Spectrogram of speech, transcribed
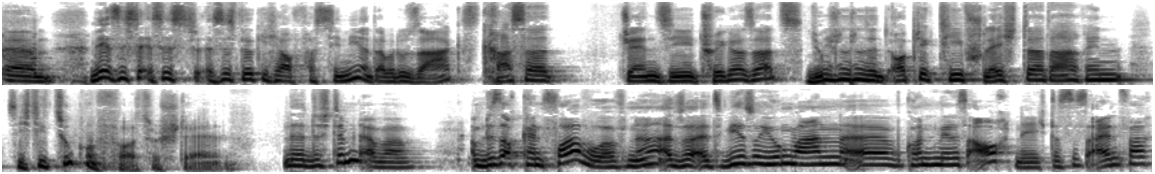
ähm, nee, es ist, es, ist, es ist wirklich auch faszinierend, aber du sagst, krasser Gen Z Triggersatz, Jugendlichen sind objektiv schlechter darin, sich die Zukunft vorzustellen. Das stimmt aber. Aber das ist auch kein Vorwurf, ne? Also als wir so jung waren, äh, konnten wir das auch nicht. Das ist einfach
